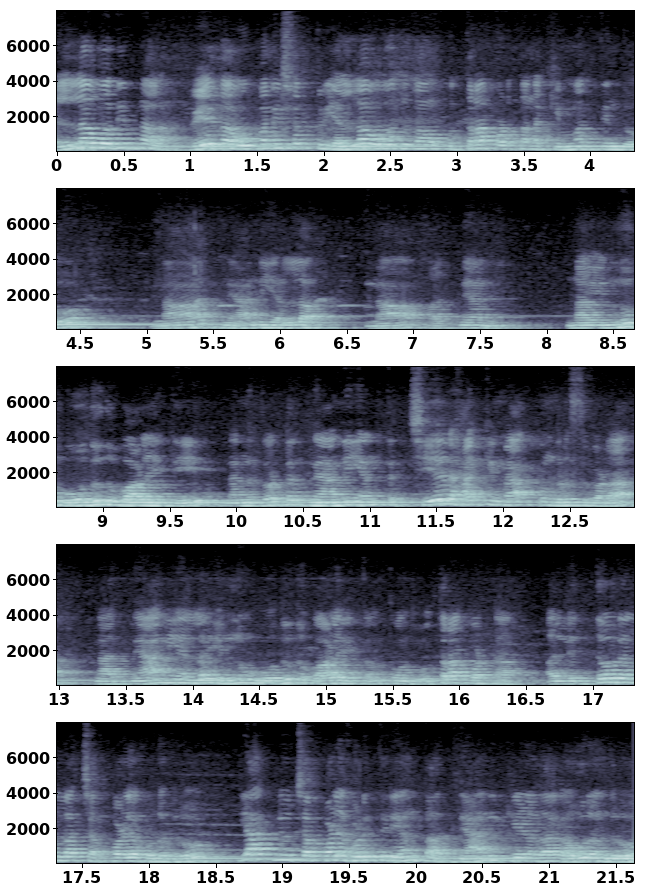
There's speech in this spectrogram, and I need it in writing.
ಎಲ್ಲ ಓದಿದ್ನಲ್ಲ. ವೇದ, ಉಪನಿಷತ್ತು ಎಲ್ಲ ಓದಿದ ಉತ್ತರ ಕೊಡ್ತಾನ ಕಿಮ್ಮತ್ತಿಂದು ನಾ ಜ್ಞಾನಿ ಅಲ್ಲ, ನಾ ಅಜ್ಞಾನಿ. ನಾ ಇನ್ನೂ ಓದುದು ಭಾಳ ಐತಿ. ನನ್ನ ದೊಡ್ಡ ಜ್ಞಾನಿ ಅಂತ ಚೇರ್ ಹಾಕಿ ಮ್ಯಾಕ್ ಕುಂದ್ರಿಸ್ಬೇಡ ನಾ ಜ್ಞಾನಿ ಅಲ್ಲ, ಇನ್ನೂ ಓದುದು ಭಾಳ ಐತಿ ಅಂತ ಒಂದು ಉತ್ತರ ಕೊಟ್ಟ. ಅಲ್ಲಿದ್ದವರೆಲ್ಲ ಚಪ್ಪಾಳೆ ಹೊಡೆದ್ರು. ಯಾಕೆ ನೀವು ಚಪ್ಪಾಳೆ ಹೊಡಿತೀರಿ ಅಂತ ಜ್ಞಾನಿ ಕೇಳಿದಾಗ ಅವರಂದ್ರು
